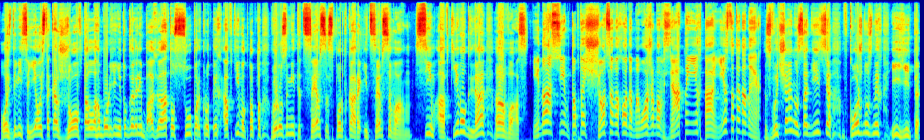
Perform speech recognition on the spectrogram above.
Ось дивіться, є ось така жовта Lamborghini. Тут взагалі багато супер крутих автівок. Тобто, ви розумієте, це все спорткари, і це все вам. Сім автівок для вас. І нас сім, тобто що це виходить? Ми можемо взяти їх та їздити на них. Звичайно, садіться в кожну з них і їдьте.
